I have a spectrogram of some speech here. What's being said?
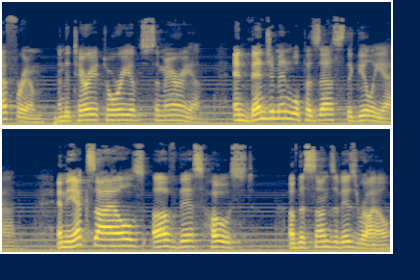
Ephraim and the territory of Samaria. And Benjamin will possess the Gilead. And the exiles of this host of the sons of Israel,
